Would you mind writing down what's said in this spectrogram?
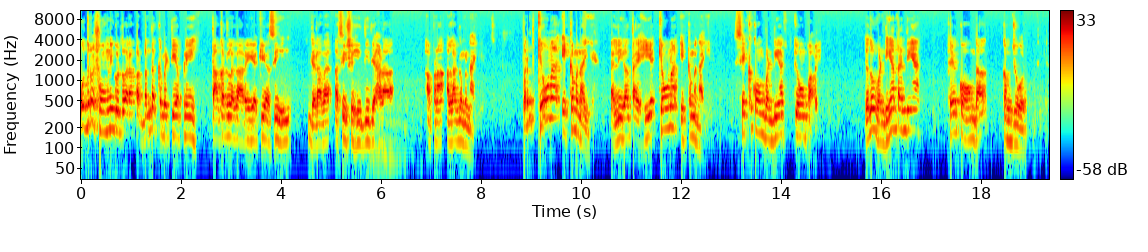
ਉਧਰੋਂ ਸ਼੍ਰੋਮਣੀ ਗੁਰਦੁਆਰਾ ਪ੍ਰਬੰਧਕ ਕਮੇਟੀ ਆਪਣੀ ਤਾਕਤ ਲਗਾ ਰਹੀ ਹੈ ਕਿ ਅਸੀਂ ਜਿਹੜਾ ਵਾ, ਅਸੀਂ ਸ਼ਹੀਦੀ ਦਿਹਾੜਾ ਆਪਣਾ ਅਲੱਗ ਮਨਾਈਏ। ਪਰ ਕਿਉਂ ਨਾ ਇੱਕ ਮਨਾਈਏ? ਪਹਿਲੀ ਗੱਲ ਤਾਂ ਇਹੀ ਹੈ, ਕਿਉਂ ਨਾ ਇੱਕ ਮਨਾਈਏ? ਸਿੱਖ ਕੌਮ ਵੰਡੀਆਂ ਕਿਉਂ ਪਾਵੇ? ਜਦੋਂ ਵੰਡੀਆਂ ਪੈਂਦੀਆਂ, ਫਿਰ ਕੌਮ ਦਾ ਕਮਜ਼ੋਰ ਹੁੰਦੀ ਹੈ।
